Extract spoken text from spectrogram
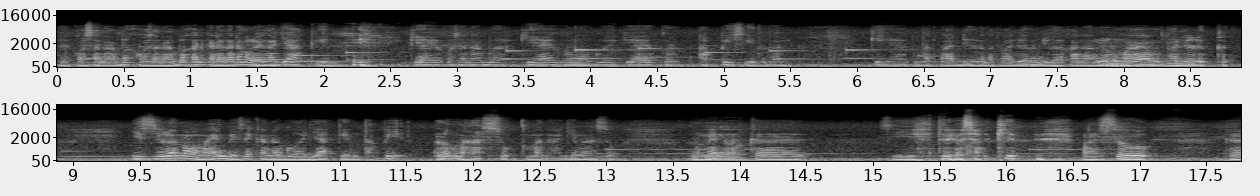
ke kosan abah kosan abah kan kadang-kadang lo yang ngajakin. Ki ayo kosan abah. Ki ayo ke rumah gue ki ayo ke apis gitu kan. Ki ayo tempat padil tempat padil kan juga karena lu Hmm. rumahnya sama padil deket. Jadi sih lu emang main biasanya karena gue ajakin. Tapi lu masuk ke mana aja masuk. Lu main Iya. ke si trio sakit masuk. Ke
